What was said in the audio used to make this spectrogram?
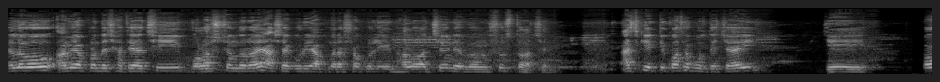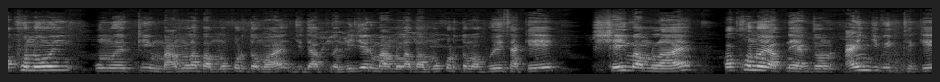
হ্যালো আমি আপনাদের সাথে আছি পলাশচন্দ্র রায়। আশা করি আপনারা সকলেই ভালো আছেন এবং সুস্থ আছেন। আজকে একটি কথা বলতে চাই যে কখনোই কোনো একটি মামলা বা মোকদ্দমায় যদি আপনার নিজের মামলা বা মোকদ্দমা হয়ে থাকে, সেই মামলায় কখনোই আপনি একজন আইনজীবীর থেকে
